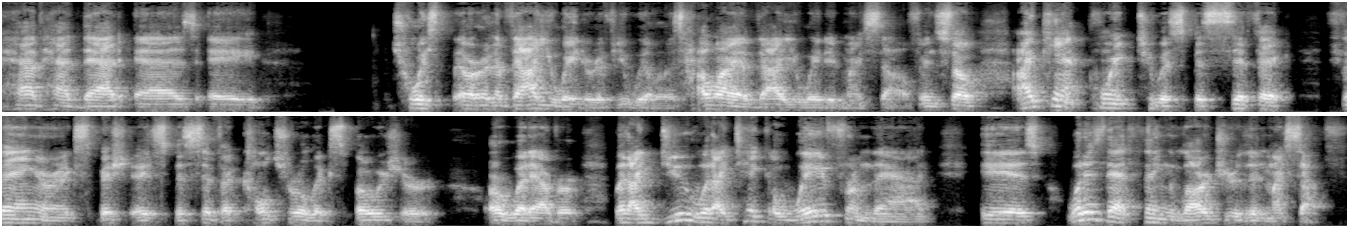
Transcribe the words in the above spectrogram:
have had that as a choice or an evaluator, if you will, is how I evaluated myself. And so I can't point to a specific thing or a specific cultural exposure or whatever. But I do what I take away from that is what is that thing larger than myself?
